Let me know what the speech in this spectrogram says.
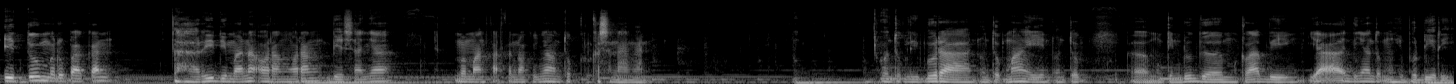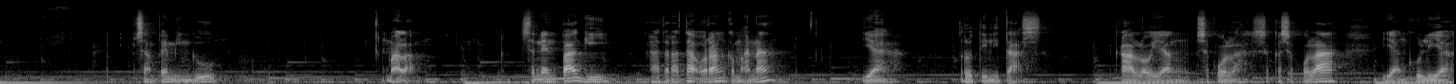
itu merupakan hari di mana orang-orang biasanya memanfaatkan waktunya untuk kesenangan untuk liburan, untuk main, untuk uh, mungkin dugem, clubbing, ya intinya untuk menghibur diri. Sampai Minggu malam. Senin pagi rata-rata orang ke mana? Ya rutinitas. Kalau yang sekolah ke sekolah, yang kuliah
